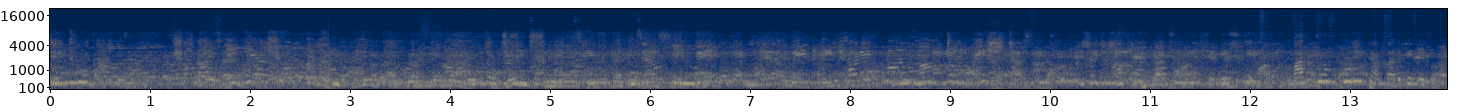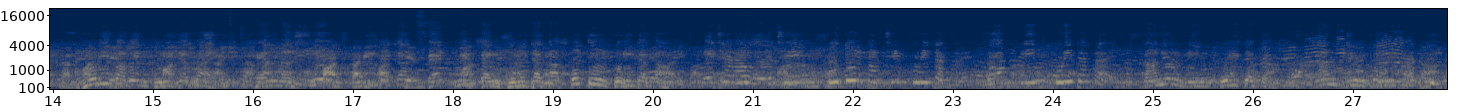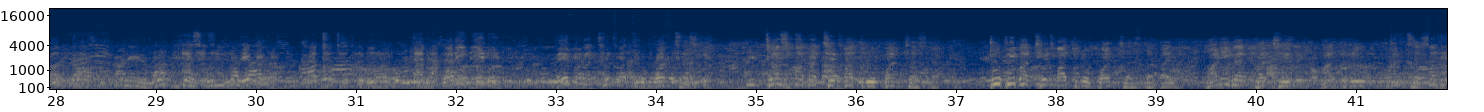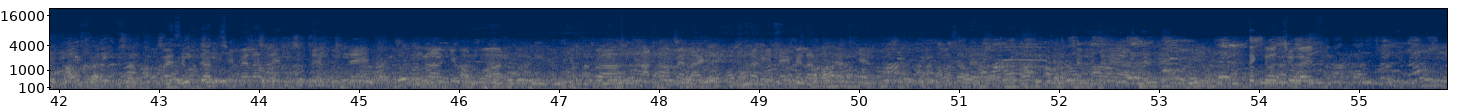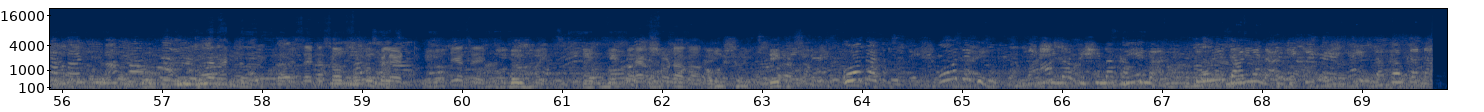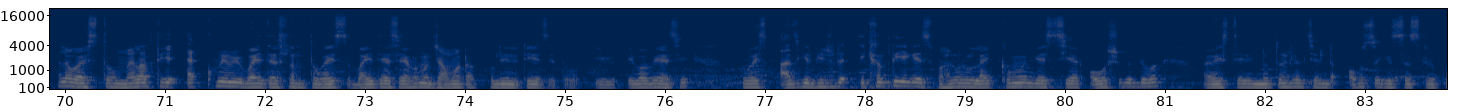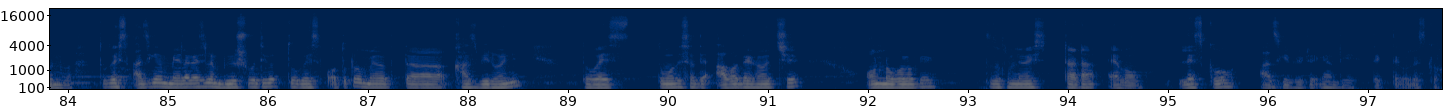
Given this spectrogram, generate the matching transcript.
ব্যাডমিন্টন কুড়ি টাকা, পুতুল কুড়ি টাকা। এছাড়াও রয়েছে পুতুল পাচ্ছেন কুড়ি টাকায় ডগ ক্লিপ কুড়ি টাকায়, কানের রিং কুড়ি টাকা কানের কুড়ি টাকা। পছন্দ করুন তারপরে কিনুন বেড পাচ্ছেন মাত্র পঞ্চাশ চশমা পাচ্ছেন মাত্র পঞ্চাশ টাকা টুপি পাচ্ছেন মাত্র পঞ্চাশ টাকায় মানি ব্যাগ পাচ্ছেন মাত্র পঞ্চাশ যাচ্ছি মেলাতে ঘুরতে ঘুরতে আর পুরা মেলা একদম কতটা ভিড় মেলার আমার সাথে দেখতে সাইডে সব শুধু প্লেট ঠিক আছে? একশো টাকা। না হ্যালো গাইস তো মেলা থেকে এক্ষুনি আমি বাড়িতে আসলাম। তো গাইস বাড়িতে এসে এখনও জামাটা খুলিনি ঠিক আছে? তো এ- এভাবে আছি। তো গাইস আজকের ভিডিওটা এখান থেকে গাইস ভালো লাইক কমেন্ট গাইস শেয়ার অবশ্যই করে দেবা। আর গাইস চ্যানেল নতুন হলে চ্যানেলটা অবশ্যই গিয়ে সাবস্ক্রাইব করে নেবা। তো গাইস আজকে আমি মেলা গেছিলাম বৃহস্পতিবার, তো গাইস অতটাও মেলাটা খাস ভিড় হয়নি। তো গাইস তোমাদের সাথে আবার দেখা হচ্ছে অন্য বলকে তো তখন গাইস টাটা এবং লেসকো আজকে ভিডিও এখান থেকে দেখতে গো লেটস গো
